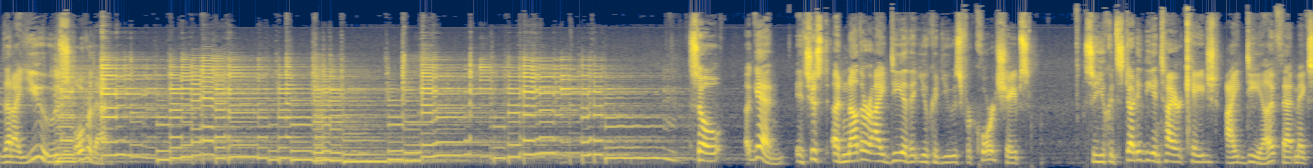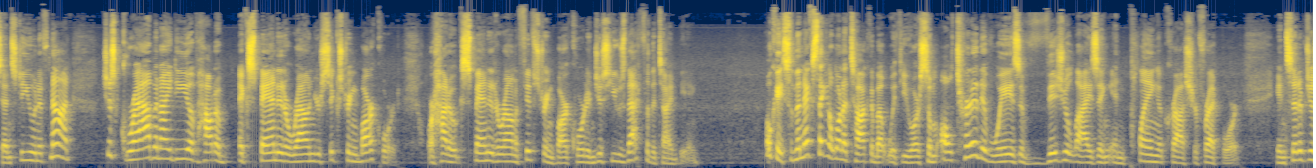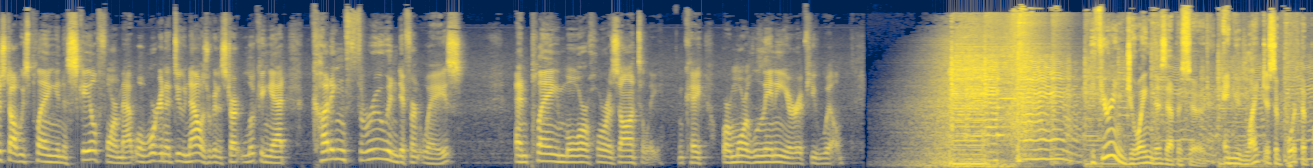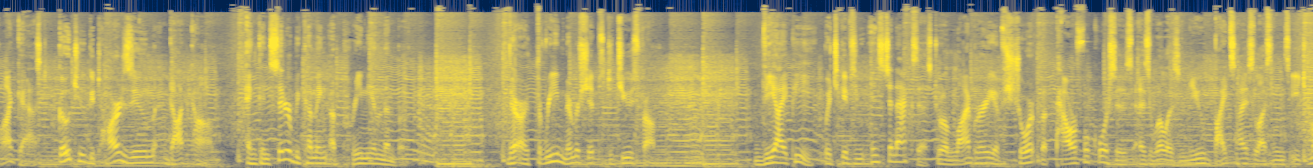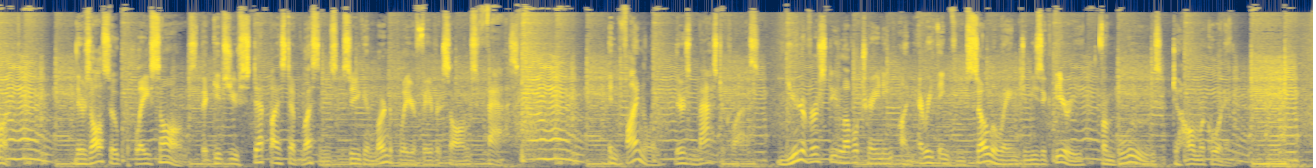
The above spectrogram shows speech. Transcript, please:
that I use over that. So, again, it's just another idea that you could use for chord shapes. So, you could study the entire caged idea, if that makes sense to you. And if not, just grab an idea of how to expand it around your six string bar chord or how to expand it around a fifth string bar chord and just use that for the time being. Okay, so the next thing I want to talk about with you are some alternative ways of visualizing and playing across your fretboard. Instead of just always playing in a scale format, what we're going to do now is we're going to start looking at cutting through in different ways and playing more horizontally, okay, or more linear, if you will. If you're enjoying this episode and you'd like to support the podcast, go to guitarzoom.com and consider becoming a premium member. There are three memberships to choose from. VIP, which gives you instant access to a library of short but powerful courses as well as new bite sized lessons each month. There's also Play Songs that gives you step by step lessons so you can learn to play your favorite songs fast. Mm-hmm. And finally, there's Masterclass, university level training on everything from soloing to music theory, from blues to home recording.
